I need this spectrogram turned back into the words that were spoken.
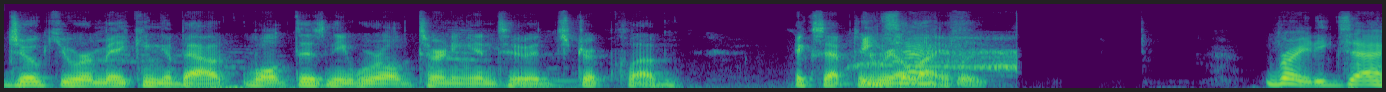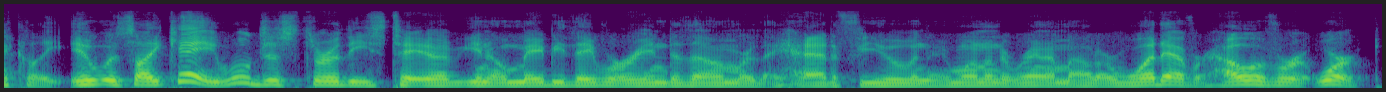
joke you were making about Walt Disney World turning into a strip club, except in exactly. real life. Right, exactly. It was like, hey, we'll just throw these, uh, you know, maybe they were into them or they had a few and they wanted to rent them out or whatever, however it worked.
